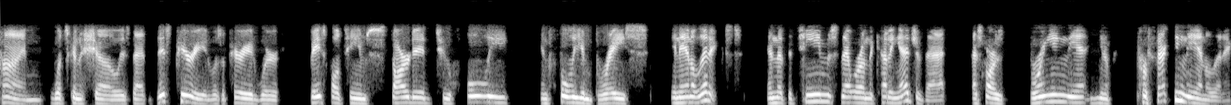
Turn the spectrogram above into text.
time, what's going to show is that this period was a period where baseball teams started to wholly and fully embrace in analytics and that the teams that were on the cutting edge of that, as far as bringing the, you know, perfecting the analytics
